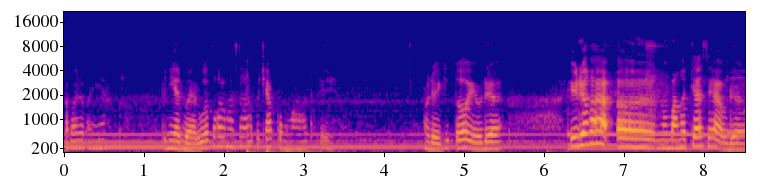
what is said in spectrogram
apa namanya penyiar baru apa kalau nggak salah pecapong lah kayaknya udah gitu ya udah ya udah kak. Uh, numpang ngecas ya udah.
